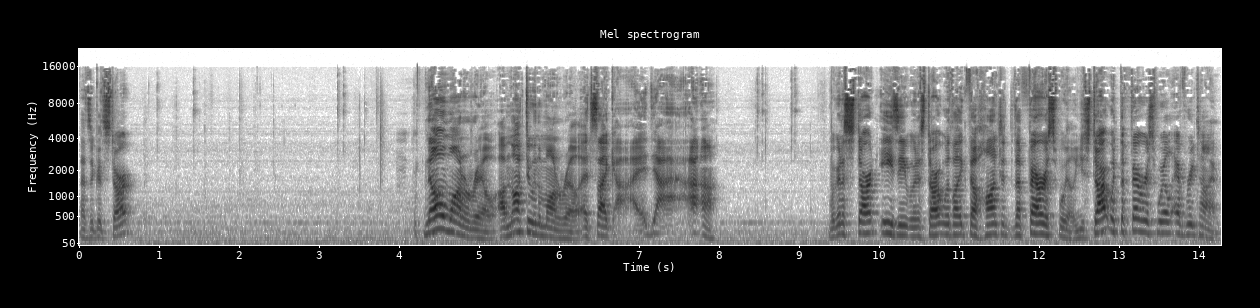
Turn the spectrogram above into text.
That's a good start. No monorail. I'm not doing the monorail. It's like, uh-uh. We're gonna start easy. We're gonna start with like the haunted, the Ferris wheel. You start with the Ferris wheel every time.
